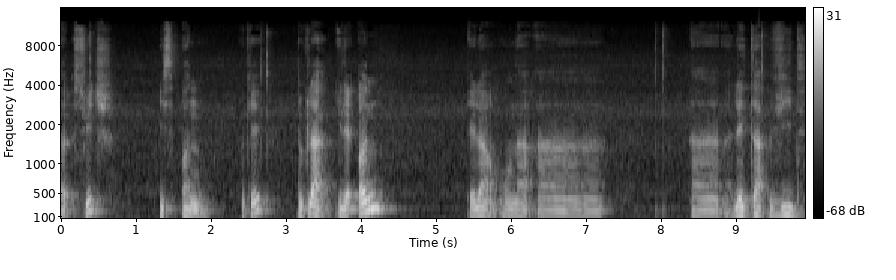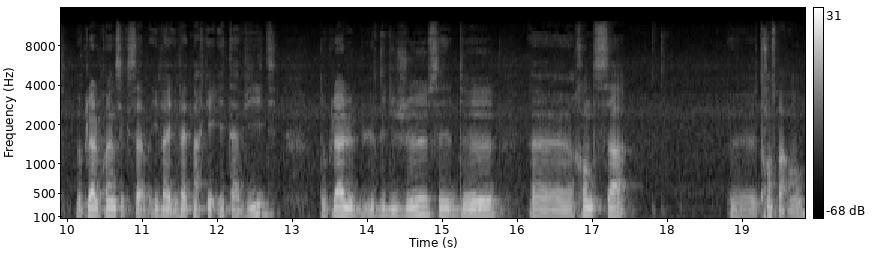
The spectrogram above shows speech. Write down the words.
euh, switch is on. Ok? Donc là, il est on. Et là, on a un, l'état vide. Donc là, le problème, c'est que ça, va être marqué état vide. Donc là, le, but du jeu, c'est de euh, rendre ça euh, transparent.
